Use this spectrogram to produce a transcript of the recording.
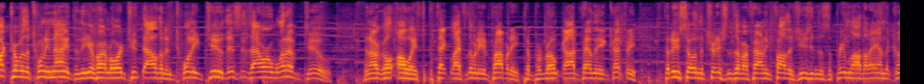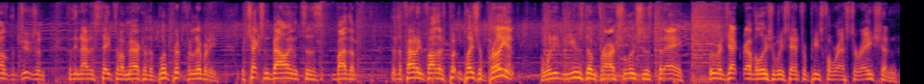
October the 29th in the year of our Lord 2022. This is our one of two. And our goal always to protect life, liberty, and property, to promote God, family, and country, to do so in the traditions of our founding fathers, using the supreme law of the land, the Constitution for the United States of America, the blueprint for liberty. The checks and balances by the that the founding fathers put in place are brilliant, and we need to use them for our solutions today. We reject revolution. We stand for peaceful restoration.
